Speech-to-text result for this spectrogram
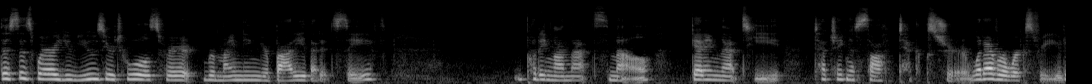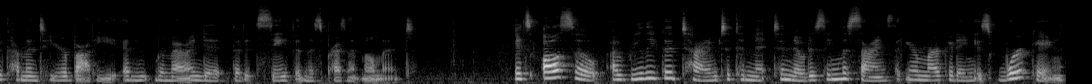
this is where you use your tools for reminding your body that it's safe, putting on that smell, getting that tea, touching a soft texture, whatever works for you to come into your body and remind it that it's safe in this present moment. It's also a really good time to commit to noticing the signs that your marketing is working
